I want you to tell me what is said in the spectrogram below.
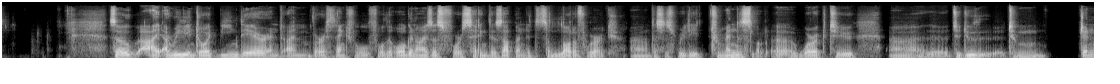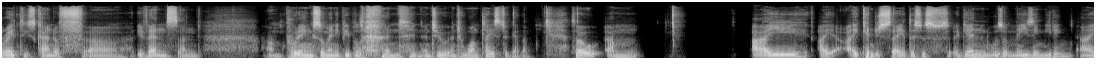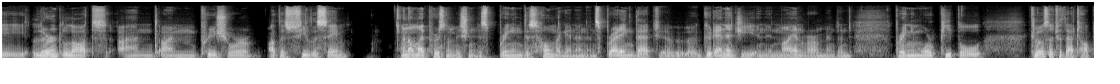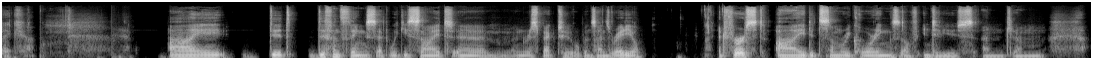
So I, I, really enjoyed being there, and I'm very thankful for the organizers for setting this up. And it's a lot of work. Uh, this is really tremendous lot, uh, work to uh, to do to generate these kind of uh, events and um, putting so many people in, in, into into one place together. So um, I I I can just say this is again it was an amazing meeting. I learned a lot, and I'm pretty sure others feel the same. And now my personal mission is bringing this home again and, and spreading that uh, good energy in, in my environment and bringing more people closer to that topic. I did different things at WikiCite um, in respect to Open Science Radio. At first, I did some recordings of interviews, and um,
